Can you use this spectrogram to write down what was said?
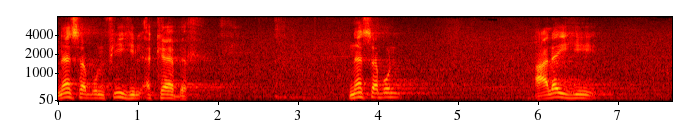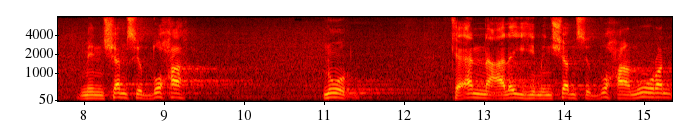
نسب فيه الأكابر. نسب عليه من شمس الضحى نور كأن عليه من شمس الضحى نورا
